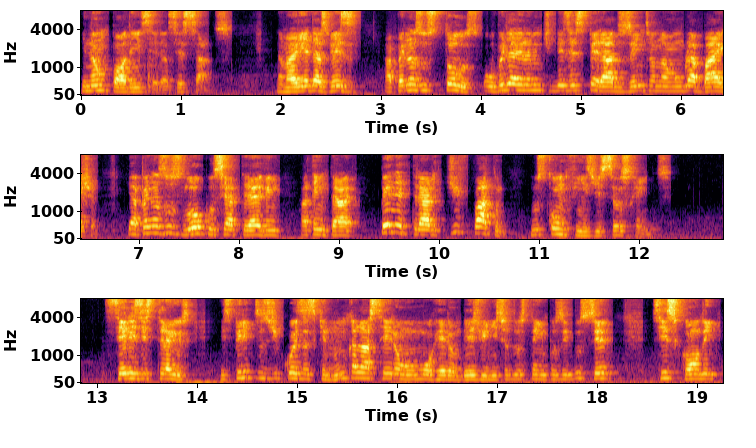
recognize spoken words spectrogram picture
e não podem ser acessados. Na maioria das vezes, apenas os tolos ou verdadeiramente desesperados entram na ombra baixa, e apenas os loucos se atrevem a tentar penetrar de fato nos confins de seus reinos. Seres estranhos, espíritos de coisas que nunca nasceram ou morreram desde o início dos tempos e do ser, se escondem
